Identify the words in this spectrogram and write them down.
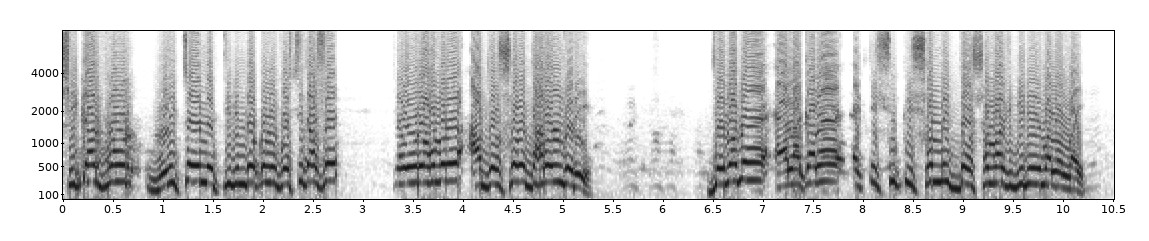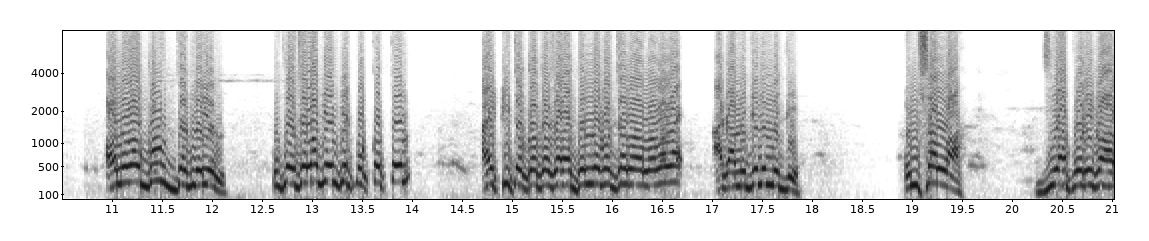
শিকারপুর বরিচয় নেতৃবৃন্দকল উপস্থিত আছে। জিয়াউর রহমানের আদর্শ ধারণ করি। যেভাবে এলাকার একটি সুখী সমৃদ্ধ সমাজ বিনির্মাণ লাই অনবজ্ঞ উদ্যোগ লইন উপজেলা বিএনপির পক্ষ থেকে আমি কৃতজ্ঞতা জানাই, ধন্যবাদ জানাই আগামী দিনের মধ্যে ইনশাল্লাহ জিয়া পরিবার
